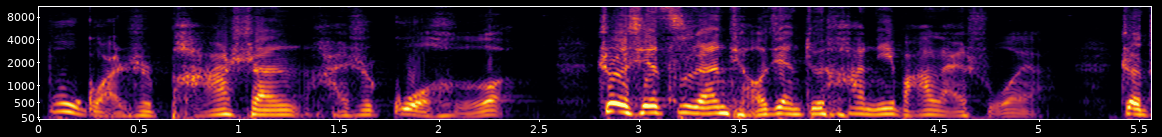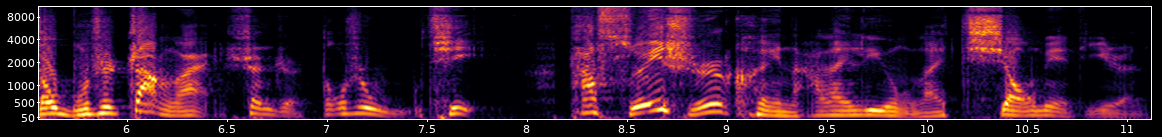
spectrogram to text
不管是爬山还是过河，这些自然条件对汉尼拔来说呀，这都不是障碍，甚至都是武器。他随时可以拿来利用来消灭敌人。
